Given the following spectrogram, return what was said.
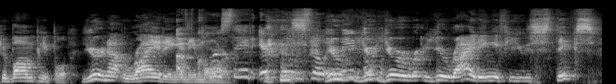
to bomb people, you're not rioting Of anymore. Of course they had airplanes, though. You're, made you're, you're you're rioting if you use sticks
